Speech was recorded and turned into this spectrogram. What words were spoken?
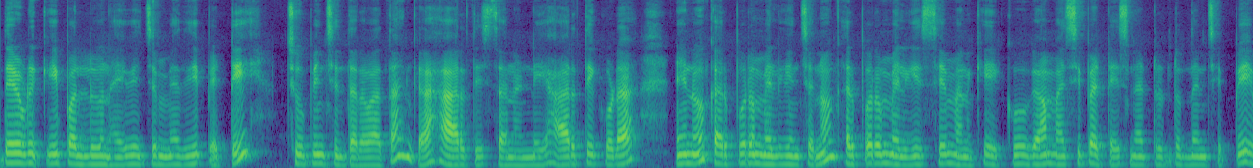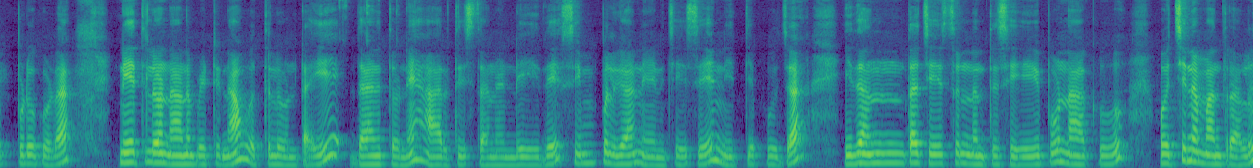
దేవుడికి పళ్ళు నైవేద్యం మీద పెట్టి చూపించిన తర్వాత ఇంకా హారతి ఇస్తానండి. హారతి కూడా నేను కర్పూరం వెలిగించను కర్పూరం వెలిగిస్తే మనకి ఎక్కువగా మసి పట్టేసినట్టు ఉంటుందని చెప్పి ఎప్పుడు కూడా నేతిలో నానబెట్టిన ఒత్తులు ఉంటాయి. దానితోనే హారతిస్తానండి. ఇదే సింపుల్గా నేను చేసే నిత్య పూజ. ఇదంతా చేస్తున్నంతసేపు నాకు వచ్చిన మంత్రాలు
